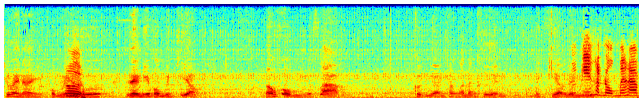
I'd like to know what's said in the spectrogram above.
ช่วยหน่อย ผมไม่เออรู้เรื่องนี้ผมไม่เกี่ยว แล้วผมสาบขุดเหมืองทั้งวันทั้งคืนผม ไม่เกี่ยวเรื่องกินี้นขนมไหมครับ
